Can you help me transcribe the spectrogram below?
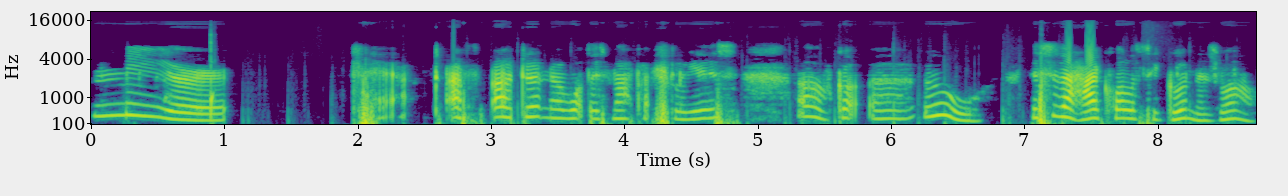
Meerkat. I, I don't know what this map actually is. Oh, I've got, uh, ooh. This is a high quality gun as well.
